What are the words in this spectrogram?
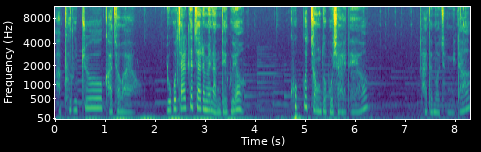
앞으로 쭉 가져와요. 요거 짧게 자르면 안 되고요. 코끝 정도 보셔야 돼요. 다듬어 줍니다.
